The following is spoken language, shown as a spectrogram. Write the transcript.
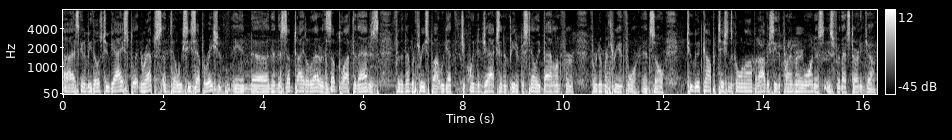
Uh, it's going to be those two guys splitting reps until we see separation. And uh, then the subtitle to that, or the subplot to that, is for the number three spot. We got Jaquindon Jackson and Peter Costelli battling for, for number three and four. And so, two good competitions going on, but obviously the primary one is, is for that starting job.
